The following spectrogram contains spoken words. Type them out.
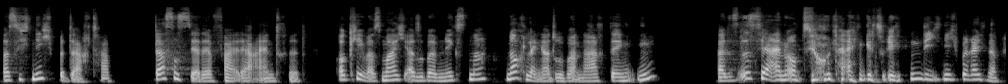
was ich nicht bedacht habe. Das ist ja der Fall, der eintritt. Okay, was mache ich also beim nächsten Mal? Noch länger drüber nachdenken, weil es ist ja eine Option eingetreten, die ich nicht berechnet habe.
